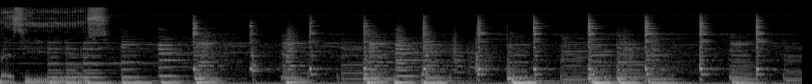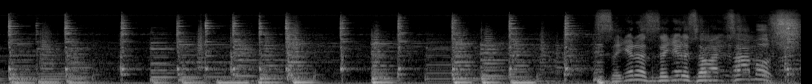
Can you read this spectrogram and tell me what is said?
Nemesis. Señoras y señores, avanzamos.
